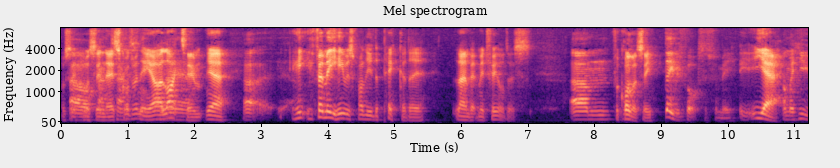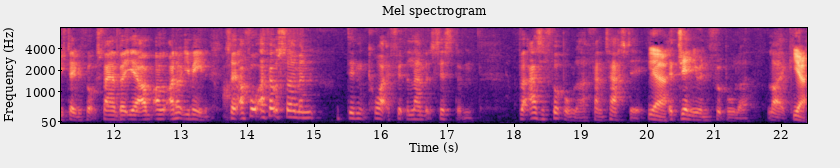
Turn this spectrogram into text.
was, Oh, was in their squad, wasn't he? Yeah, I liked yeah. him. Yeah, uh, he for me he was probably the pick of the Lambert midfielders um, for quality. David Fox is for me. Yeah, I'm a huge David Fox fan, but yeah, I'm, I'm, I know what you mean. So I thought I felt Surman didn't quite fit the Lambert system, but as a footballer, fantastic. Yeah. a genuine footballer, like yeah.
